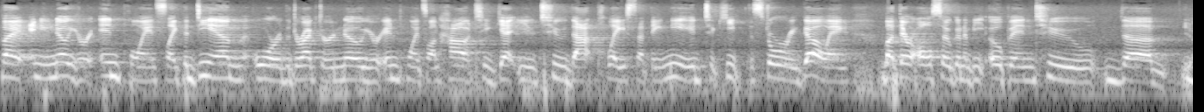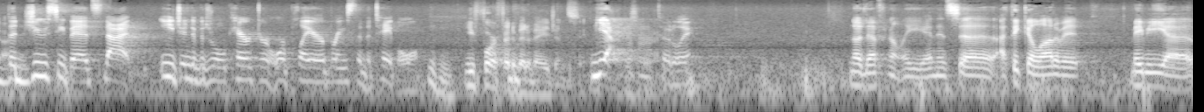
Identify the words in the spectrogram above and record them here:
But and you know your endpoints, like the DM or the director know your endpoints on how to get you to that place that they need to keep the story going. But they're also going to be open to the Yeah. the juicy bits that each individual character or player brings to the table. you forfeit a bit of agency. Yeah, totally. No, definitely, and it's. Uh, I think a lot of it, maybe, uh,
